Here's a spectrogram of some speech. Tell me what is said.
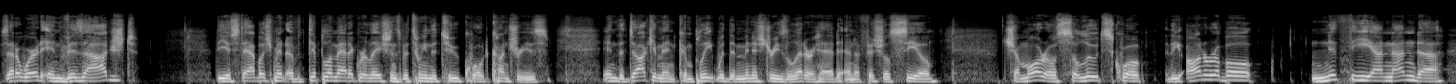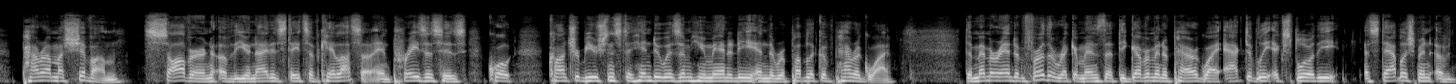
is that a word? Envisaged the establishment of diplomatic relations between the two, quote, countries. In the document, complete with the ministry's letterhead and official seal, Chamorro salutes, quote, the Honorable Nithyananda Paramashivam, sovereign of the United States of Kailasa, and praises his, quote, contributions to Hinduism, humanity, and the Republic of Paraguay. The memorandum further recommends that the government of Paraguay actively explore the establishment of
